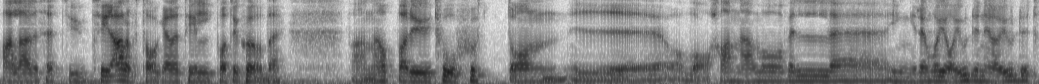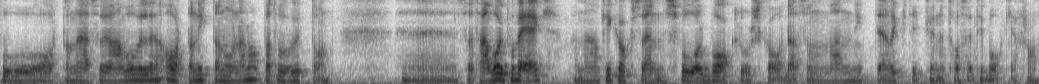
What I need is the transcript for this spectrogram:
alla hade sett ut till arvtagare till Patrik Sjöberg. Han hoppade ju 2,17 i... Vad var han? Han var väl eh, yngre än vad jag gjorde när jag gjorde 2,18 där. Så han var väl 18-19 år när han hoppade 2,17. Eh, så att han var ju på väg. Men han fick också en svår baklårsskada som han inte riktigt kunde ta sig tillbaka från.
